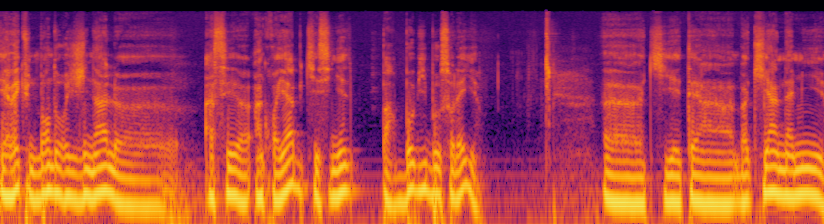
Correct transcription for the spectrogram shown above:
Et avec une bande originale assez incroyable qui est signée par Bobby Beausoleil, qui, était un, bah, qui est un ami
